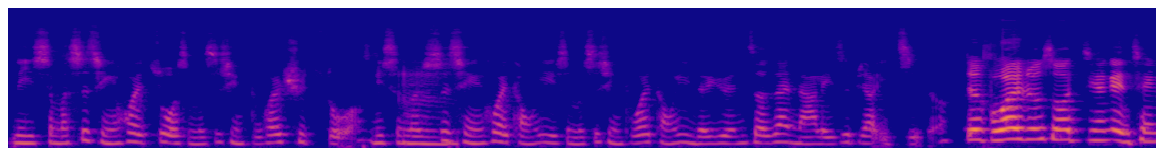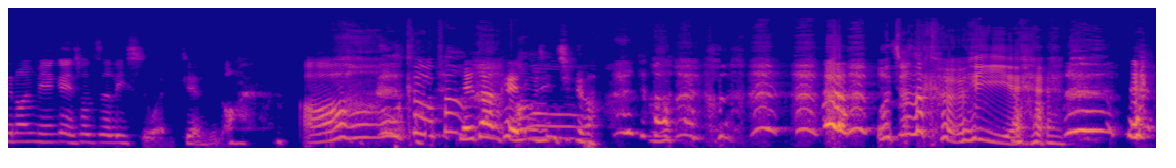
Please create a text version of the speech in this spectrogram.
你什么事情会做，什么事情不会去做，你什么事情会同意，嗯、什么事情不会同意，你的原则在哪里是比较一致的，就不会就是说今天给你签一个东西，明天跟你说这是历史文件这种。哦，好可怕！没这样可以录进去吗？哦、我觉得可以耶。对，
